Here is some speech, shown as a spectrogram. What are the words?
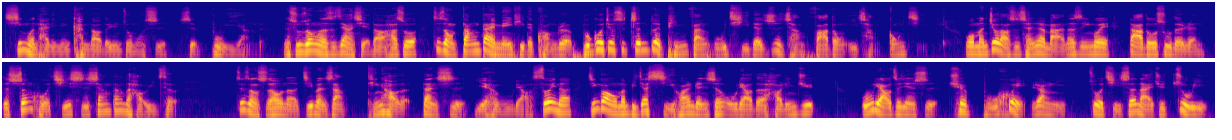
新闻台里面看到的运作模式是不一样的。那书中呢是这样写到，他说这种当代媒体的狂热，不过就是针对平凡无奇的日常发动一场攻击。我们就老实承认吧，那是因为大多数的人的生活其实相当的好预测。这种时候呢，基本上挺好的，但是也很无聊。所以呢，尽管我们比较喜欢人生无聊的好邻居，无聊这件事却不会让你坐起身来去注意。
